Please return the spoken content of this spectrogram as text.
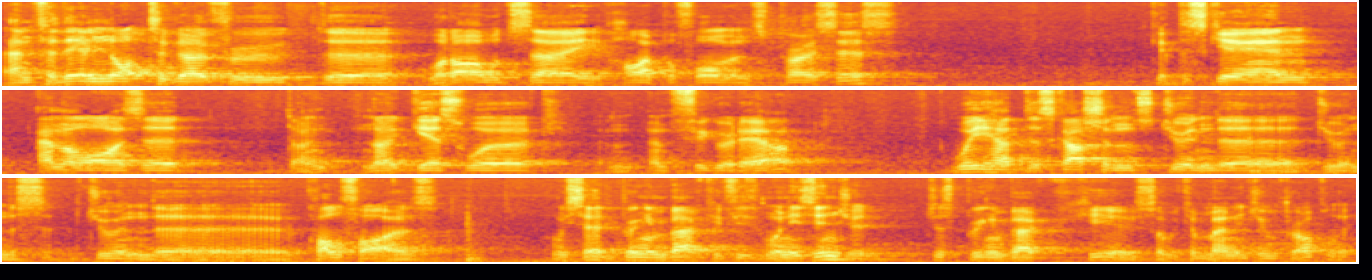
And for them not to go through the, what I would say, high performance process, get the scan, analyse it, don't no guesswork and, and figure it out. We had discussions during the during the during the qualifiers. We said bring him back if he's when he's injured. Just bring him back here so we can manage him properly.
